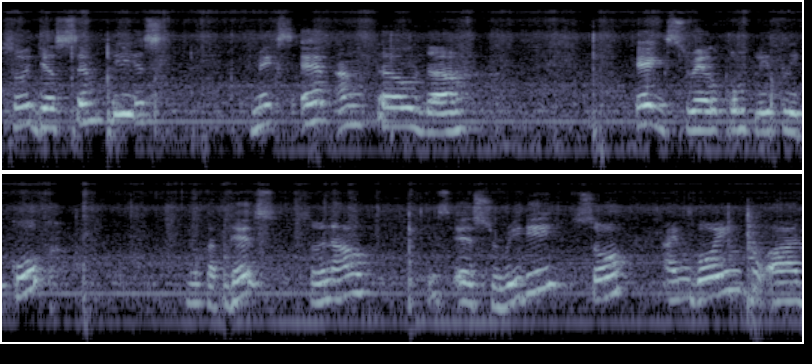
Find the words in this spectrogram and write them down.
So just simply mix it until the eggs will completely cook. Look at this. So now this is ready. So I'm going to add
